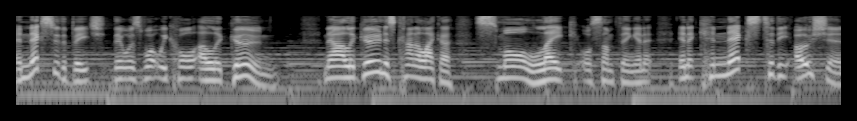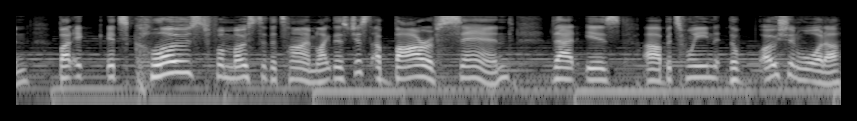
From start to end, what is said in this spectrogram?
And next to the beach, there was what we call a lagoon. Now, a lagoon is kind of like a small lake or something, and it, and it connects to the ocean, but it, it's closed for most of the time. Like there's just a bar of sand that is uh, between the ocean water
